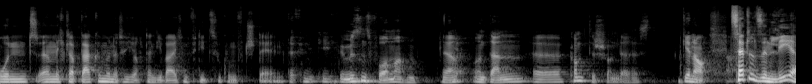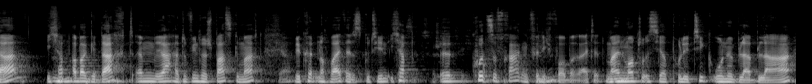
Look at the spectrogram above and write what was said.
Mhm. Und ähm, ich glaube, da können wir natürlich auch dann die Weichen für die Zukunft stellen. Definitiv. Wir müssen es vormachen. Ja? ja. Und dann äh, kommt es schon, der Rest. Genau. Zettel sind leer. Ich habe aber gedacht, ähm, ja, hat auf jeden Fall Spaß gemacht. Ja. Wir könnten noch weiter diskutieren. Ich habe äh, kurze Fragen für dich vorbereitet. Mein Motto ist ja Politik ohne Blabla.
